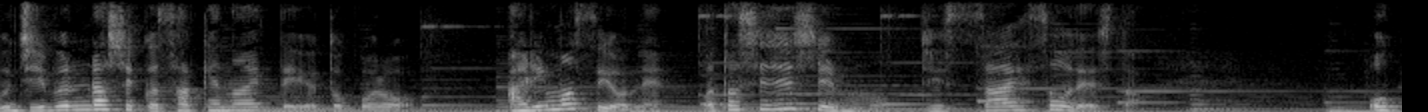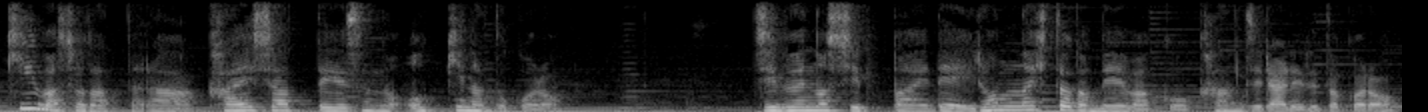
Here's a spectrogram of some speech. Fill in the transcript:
自分らしく咲けないっていうところありますよね。私自身も実際そうでした。大きい場所だったら会社っていうその大きなところ自分の失敗でいろんな人が迷惑を感じられるところ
